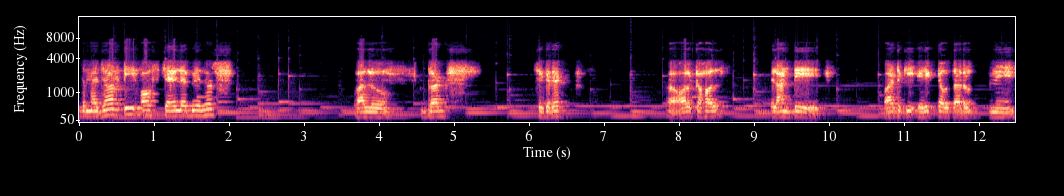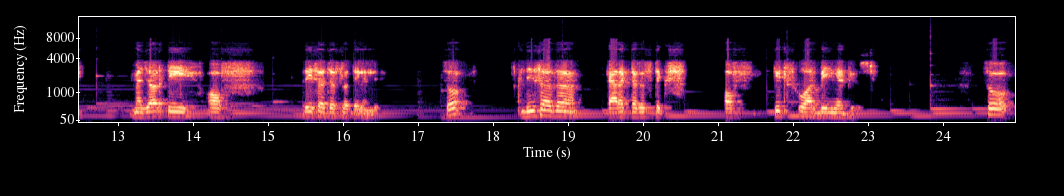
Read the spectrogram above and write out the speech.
the majority of child abusers వాళ్ళు డ్రగ్స్ సిగరెట్ ఆల్కహాల్ ఇలాంటి వాటికి ఎడిక్ట్ అవుతారు అని మెజారిటీ ఆఫ్ రీసెర్చర్స్లో తేలింది. So these are the characteristics of kids who are being abused so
